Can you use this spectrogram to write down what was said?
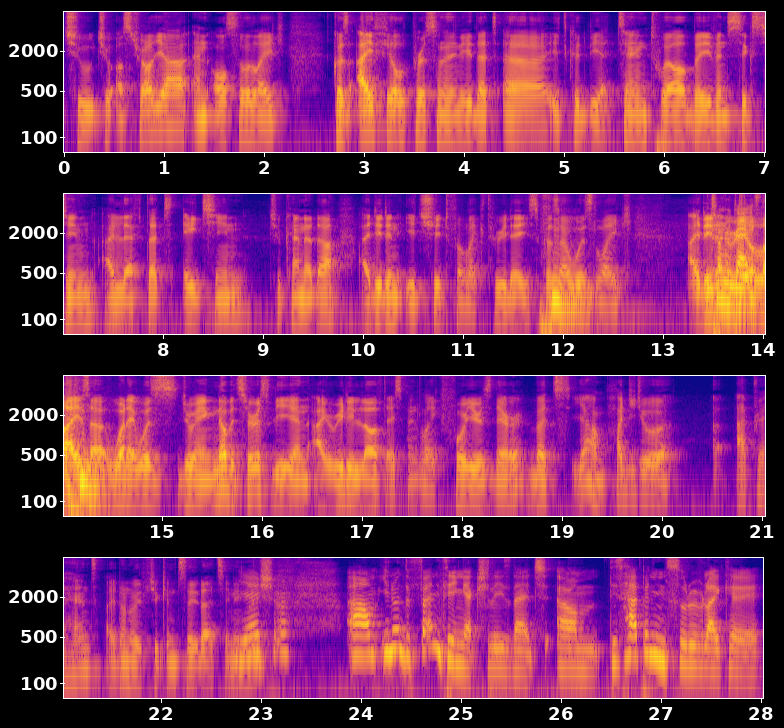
to to australia and also like because i feel personally that uh, it could be at 10 12 but even 16 i left at 18 to canada i didn't eat shit for like three days because i was like I didn't realize uh, what I was doing. No, but seriously, and I really loved. I spent like four years there. But yeah, how did you uh, uh, apprehend. I don't know if you can say that in English. Yeah, sure. Um, you know, the funny thing actually is that um, this happened in sort of like a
